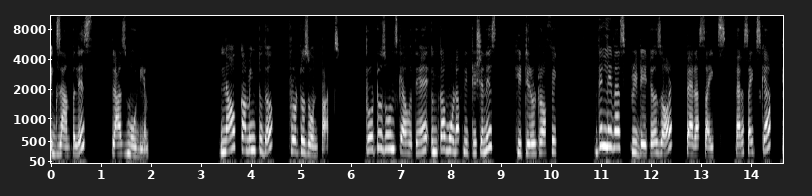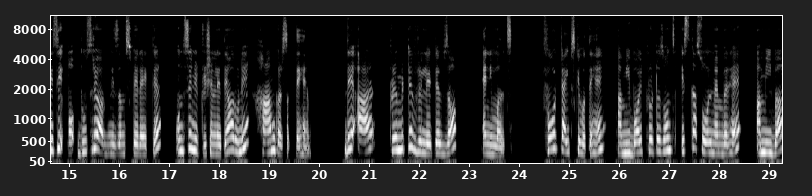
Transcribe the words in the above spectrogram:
example is Plasmodium now coming to the protozoan part protozoans क्या होते हैं? उनका mode of nutrition is heterotrophic they live as predators और पैरासाइट्स पैरासाइट्स क्या? किसी दूसरे ऑर्गेनिजम्स पे रहकर उनसे न्यूट्रिशन लेते हैं और उन्हें हार्म कर सकते हैं. They are primitive relatives of animals four types के होते हैं. अमीबॉइड प्रोटोजोन्स इसका सोल मेंबर है अमीबा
